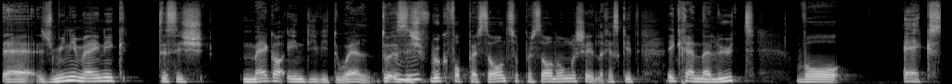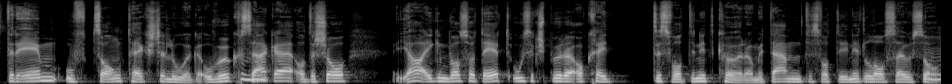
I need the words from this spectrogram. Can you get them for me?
äh, das ist meine Meinung, das ist mega individuell. Du, Es ist wirklich von Person zu Person unterschiedlich. Es gibt, ich kenne Leute, die extrem auf die Songtexte schauen und wirklich sagen oder schon ja, irgendwo so dort rausgespüren, okay, das wollte ich nicht hören und mit dem, das wollte ich nicht hören und so.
